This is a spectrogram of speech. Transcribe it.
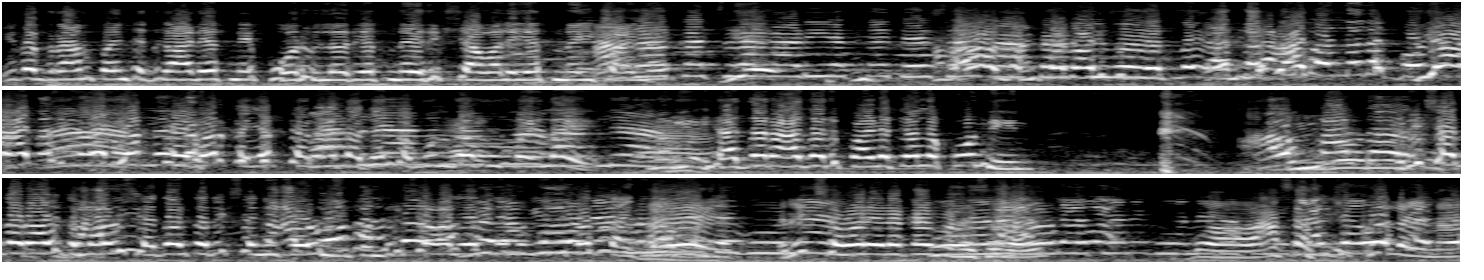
इथं ग्रामपंचायत गाडी येत नाही फोर व्हीलर येत नाही रिक्षावाले येत नाही काही अगं, कचरा नाही. गाडी येत नाही, ते हा, सगळं घंटागाडी सुद्धा येत नाही. आणि आता आज- या आजीला एकटं आहे बरं का, एकटं आहे. आता त्याचा मुलगा मुंबईला आहे. मग ह्या जर आजारी पडल्या त्याला कोण येईल रिक्षा जर आली तर माणूस शेजारचा रिक्षा नाही करून पण रिक्षावाले येत नाही, मग इथे कसं काय करायचं? रिक्षावाल्याला काय म्हणायचं असा चिखल आहे ना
